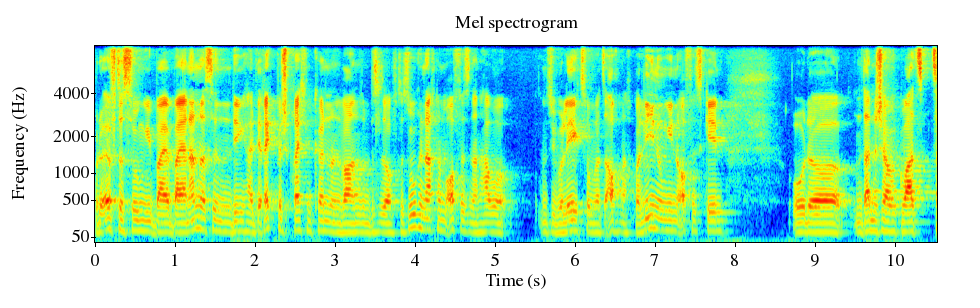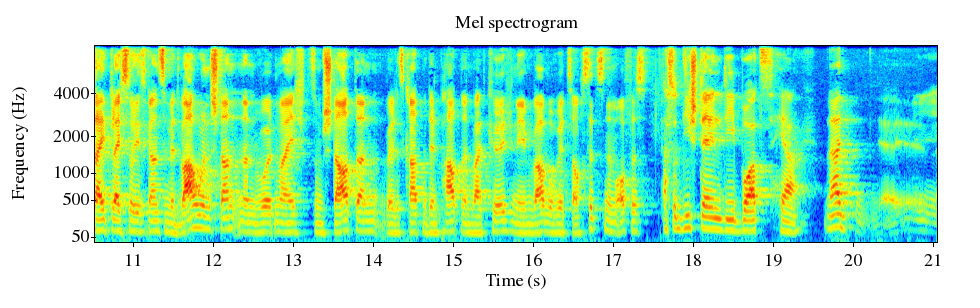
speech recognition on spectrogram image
oder öfters irgendwie bei, beieinander sind und Dinge halt direkt besprechen können und waren so ein bisschen auf der Suche nach einem Office und dann haben wir uns überlegt, sollen wir jetzt auch nach Berlin irgendwie in ein Office gehen oder, und dann ist aber quasi zeitgleich so das Ganze mit Wahoo entstanden. Dann wollten wir eigentlich zum Start dann, weil das gerade mit den Partnern in Waldkirchen eben war, wo wir jetzt auch sitzen im Office. Achso, die stellen die Boards her. Na, äh,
